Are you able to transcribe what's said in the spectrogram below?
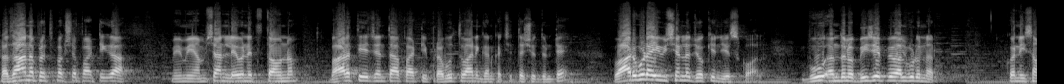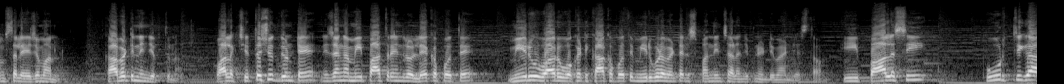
ప్రధాన ప్రతిపక్ష పార్టీగా మేము ఈ అంశాన్ని లేవనెత్తుతా ఉన్నాం. భారతీయ జనతా పార్టీ ప్రభుత్వానికి కనుక చిత్తశుద్ధి ఉంటే వారు కూడా ఈ విషయంలో జోక్యం చేసుకోవాలి. భూ అందులో బీజేపీ వాళ్ళు కూడా ఉన్నారు. కొన్ని సంస్థల యజమానులు. కాబట్టి నేను చెప్తున్నాను వాళ్ళకి చిత్తశుద్ధి ఉంటే నిజంగా మీ పాత్ర ఇందులో లేకపోతే మీరు వారు ఒకటి కాకపోతే మీరు కూడా వెంటనే స్పందించాలని చెప్పి నేను డిమాండ్ చేస్తాను ఈ పాలసీ పూర్తిగా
